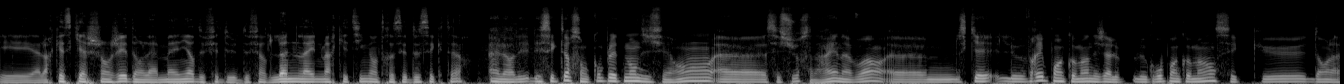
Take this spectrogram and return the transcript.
Et alors, qu'est-ce qui a changé dans la manière de, fait- de- de faire de l'online marketing entre ces deux secteurs? Alors, les, les secteurs sont complètement différents, euh, c'est sûr, ça n'a rien à voir. Euh, ce qui est le vrai point commun, déjà, le, le gros point commun, c'est que dans la,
